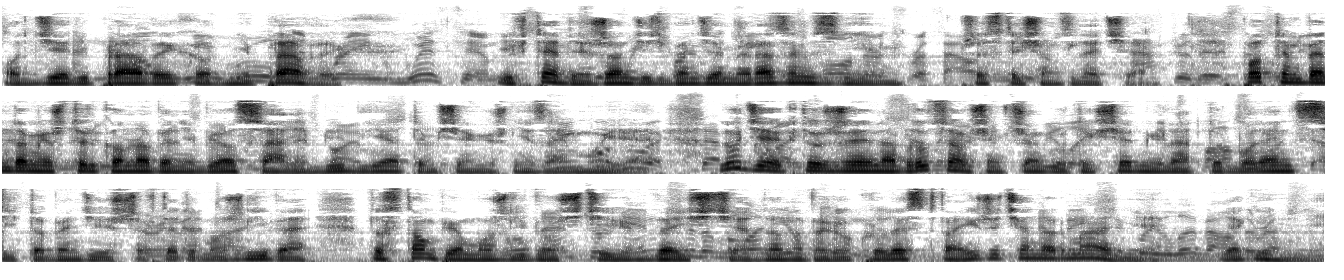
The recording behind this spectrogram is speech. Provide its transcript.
oddzieli prawych od nieprawych. i wtedy rządzić będziemy razem z nim przez tysiąclecie. Po tym będą już tylko nowe niebiosa, ale Biblia tym się już nie zajmuje. Ludzie, którzy nawrócą się w ciągu tych siedmiu lat turbulencji, to będzie jeszcze wtedy możliwe, dostąpią możliwości wejścia do nowego królestwa i życia normalnie, jak inni.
